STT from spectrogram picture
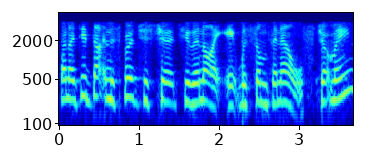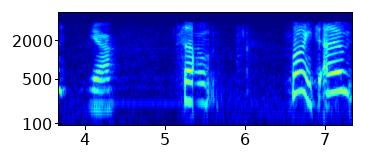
when I did that in the spiritualist church the other night, it was something else. Do you know what I mean? Yeah. So, right. Um,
